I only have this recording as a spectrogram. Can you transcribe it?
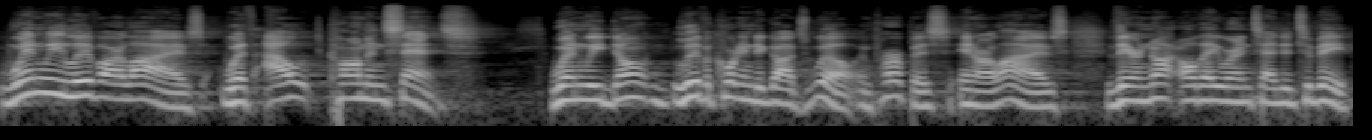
when we live our lives without common sense, when we don't live according to God's will and purpose in our lives, they're not all they were intended to be.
